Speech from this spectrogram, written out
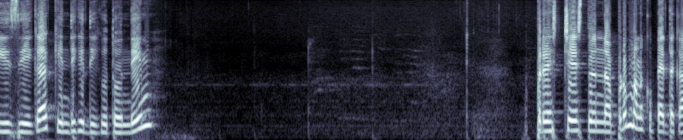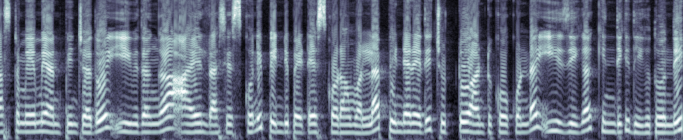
ఈజీగా కిందికి దిగుతుంది. ప్రెస్ చేస్తున్నప్పుడు మనకు పెద్ద కష్టమేమీ అనిపించదు. ఈ విధంగా ఆయిల్ రాసేసుకొని పిండి పెట్టేసుకోవడం వల్ల పిండి అనేది చుట్టూ అంటుకోకుండా ఈజీగా కిందికి దిగుతుంది.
